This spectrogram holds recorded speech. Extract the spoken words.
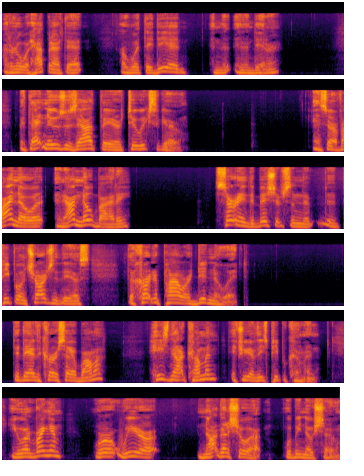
I don't know what happened at that or what they did in the, in the dinner, but that news was out there two weeks ago. And so if I know it and I'm nobody, certainly the bishops and the, the people in charge of this the curtain of power did know it. Did they have the courage to say, Obama, he's not coming if you have these people coming. You want to bring him? We're, we are not going to show up. We'll be no show.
